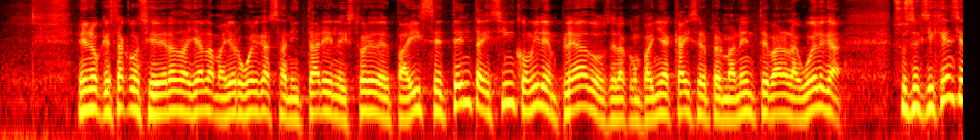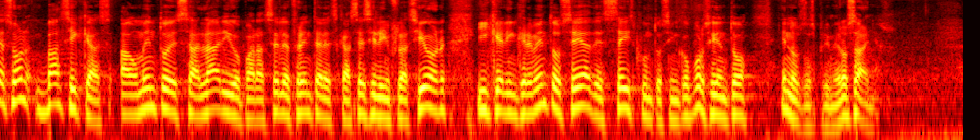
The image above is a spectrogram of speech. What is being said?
En lo que está considerada ya la mayor huelga sanitaria en la historia del país, 75 mil empleados de la compañía Kaiser Permanente van a la huelga. Sus exigencias son básicas, aumento de salario para hacerle frente a la escasez y la inflación y que el incremento sea de 6.5% en los dos primeros años.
